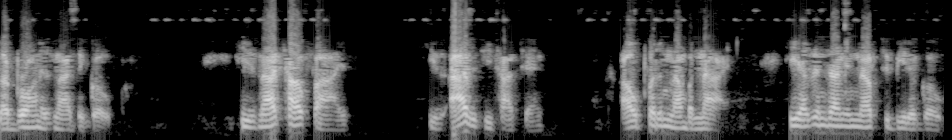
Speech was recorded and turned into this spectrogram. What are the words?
LeBron is not the goat. He's not top five. He's obviously top ten. I'll put him number nine. He hasn't done enough to be the goat.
